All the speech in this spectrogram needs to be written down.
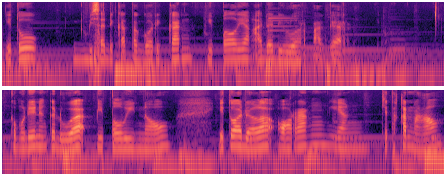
Itu bisa dikategorikan people yang ada di luar pagar. Kemudian yang kedua, people we know itu adalah orang yang kita kenal,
